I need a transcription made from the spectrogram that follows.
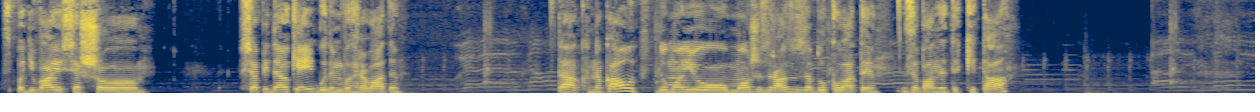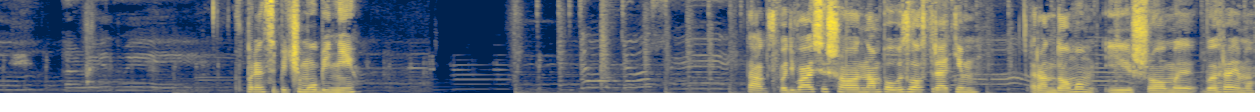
Сподіваюся, що все піде окей, будемо вигравати. Так, нокаут, думаю, можу зразу заблокувати, забанити кіта. В принципі, чому б і ні. Так, сподіваюся, що нам повезло з третім рандомом і що ми виграємо.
